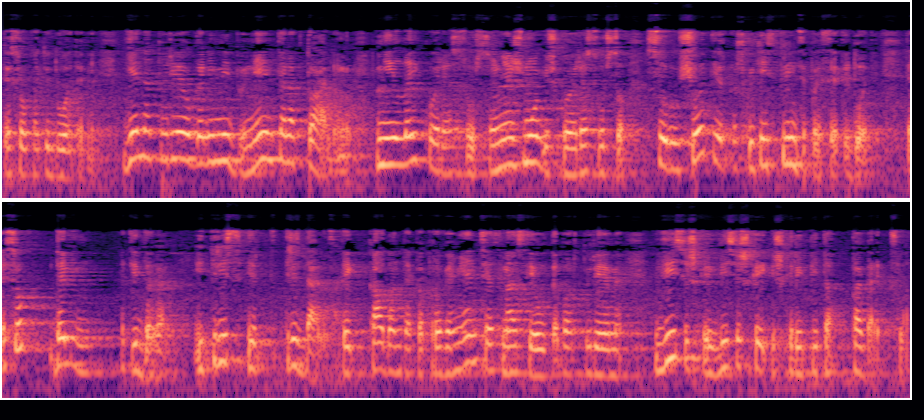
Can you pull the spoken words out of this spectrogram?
tiesiog atiduodami. Jie neturėjo galimybių nei intelektualinių, nei laiko resursų, nei žmogiškojo resurso surūšiuoti ir kažkokiais principais atiduoti. Tiesiog dalin atidavė į tris, ir, tris dalis. Tai kalbant apie proveniencijas, mes jau dabar turėjome visiškai, visiškai iškreipytą paveikslą.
